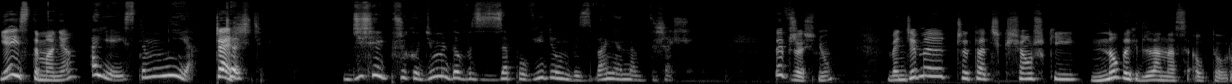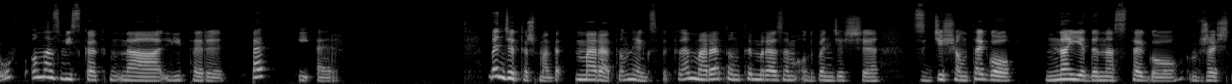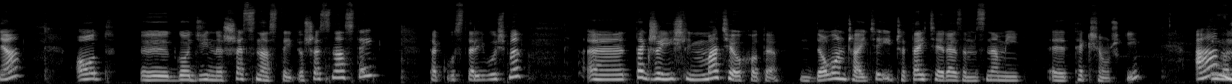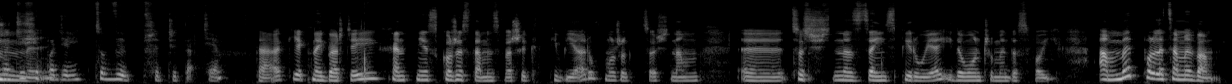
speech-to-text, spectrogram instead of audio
Ja jestem Ania. A ja jestem Mija. Cześć! Dzisiaj przychodzimy do Was z zapowiedzią wyzwania na wrzesień. We wrześniu będziemy czytać książki nowych dla nas autorów o nazwiskach na litery P i R. Będzie też ma- maraton, jak zwykle. Maraton tym razem odbędzie się z 10 na 11 września od godziny 16 do 16. Tak ustaliłyśmy. E, także jeśli macie ochotę, dołączajcie i czytajcie razem z nami e, te książki. A I możecie my, się podzielić, co Wy przeczytacie. tak, jak najbardziej chętnie skorzystamy z Waszych TBR-ów. Może coś nam, e, coś nas zainspiruje i dołączymy do swoich. A my polecamy Wam.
